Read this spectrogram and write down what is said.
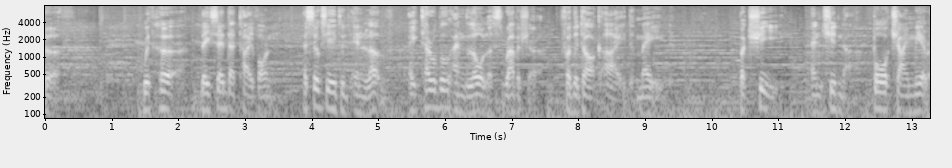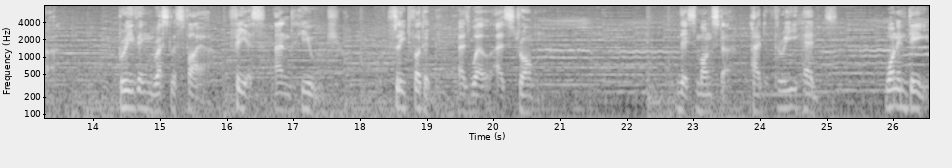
earth. With her, they said that Typhon, associated in love, a terrible and lawless ravisher for the dark-eyed maid. But she, Echidna, bore Chimera, breathing restless fire fierce and huge, fleet-footed as well as strong. This monster had three heads, one indeed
